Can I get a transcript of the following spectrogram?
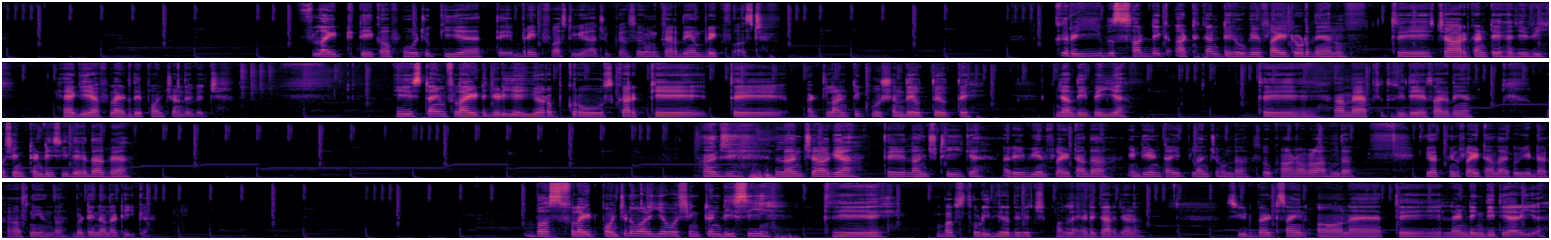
ਫਲਾਈਟ ਟੇਕ ਆਫ ਹੋ ਚੁੱਕੀ ਹੈ ਤੇ ਬ੍ਰੇਕਫਾਸਟ ਵੀ ਆ ਚੁੱਕਾ ਸੋ ਹੁਣ ਕਰਦੇ ਹਾਂ ਬ੍ਰੇਕਫਾਸਟ ਕਰੀਬ 8.5 ਘੰਟੇ ਹੋ ਗਏ ਫਲਾਈਟ ਉੱਡਦਿਆਂ ਨੂੰ, ਤੇ 4 ਘੰਟੇ ਹਜੇ ਵੀ ਹੈਗੇ ਆ ਫਲਾਈਟ ਦੇ ਪਹੁੰਚਣ ਦੇ ਵਿੱਚ। ਇਸ ਟਾਈਮ ਫਲਾਈਟ ਜਿਹੜੀ ਹੈ ਯੂਰਪ ਕ੍ਰੋਸ ਕਰਕੇ ਤੇ ਅਟਲਾਂਟਿਕ ਓਸ਼ਨ ਦੇ ਉੱਤੇ ਉੱਤੇ ਜਾਂਦੀ ਪਈ ਆ। ਤੇ ਆ ਮੈਪ 'ਚ ਤੁਸੀਂ ਦੇਖ ਸਕਦੇ ਆ। ਵਾਸ਼ਿੰਗਟਨ ਡੀਸੀ ਦਿਖਦਾ ਪਿਆ। ਹਾਂਜੀ ਲੰਚ ਆ ਗਿਆ ਤੇ ਲੰਚ ਠੀਕ ਹੈ। ਅਰੇਬੀਅਨ ਫਲਾਈਟਾਂ ਦਾ ਇੰਡੀਅਨ ਟਾਈਪ ਲੰਚ ਹੁੰਦਾ, ਸੋ ਖਾਣ ਵਾਲਾ ਹੁੰਦਾ। ਯੂਰਪੀਅਨ ਫਲਾਈਟਾਂ ਦਾ ਕੋਈ ਏਡਾ ਖਾਸ ਨਹੀਂ ਹੁੰਦਾ ਬਟ ਇਹਨਾਂ ਦਾ ਠੀਕ ਹੈ। ਬੱਸ ਫਲਾਈਟ ਪਹੁੰਚਣ ਵਾਲੀ ਹੈ ਵਾਸ਼ਿੰਗਟਨ ਡੀਸੀ ਤੇ ਬਸ ਥੋੜੀ ਦੇਰ ਦੇ ਵਿੱਚ ਆਪਾਂ ਲੈਂਡ ਕਰ ਜਾਣਾ। ਸੀਟ ਬੈਲਟ ਸਾਈਨ ਔਨ ਹੈ ਤੇ ਲੈਂਡਿੰਗ ਦੀ ਤਿਆਰੀ ਹੈ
